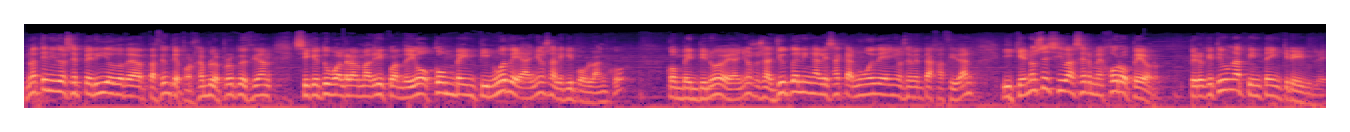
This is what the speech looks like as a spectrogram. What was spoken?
no ha tenido ese periodo de adaptación que, por ejemplo, el propio Zidane sí que tuvo al Real Madrid cuando llegó con 29 años al equipo blanco. Con 29 años, o sea, Jude Bellingham le saca 9 años de ventaja a Zidane y que no sé si va a ser mejor o peor, pero que tiene una pinta increíble,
